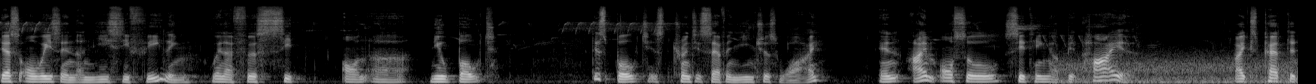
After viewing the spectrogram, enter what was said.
There's always an uneasy feeling when I first sit on a new boat. This boat is 27 inches wide and I'm also sitting a bit higher. I expected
